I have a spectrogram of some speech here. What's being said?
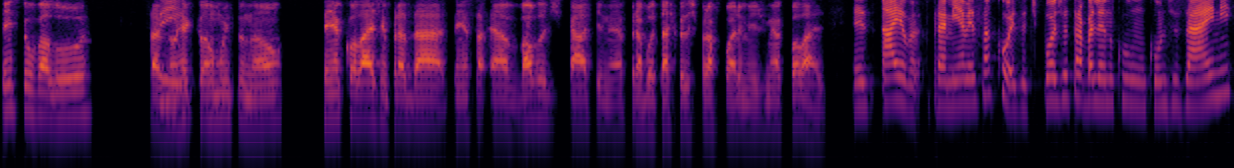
tem seu valor, sabe? Não reclamo muito não. Tem a colagem para dar, tem essa é a válvula de escape, né, para botar as coisas para fora mesmo é a colagem. Ah, para mim é a mesma coisa. Tipo, hoje trabalhando com, com design,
